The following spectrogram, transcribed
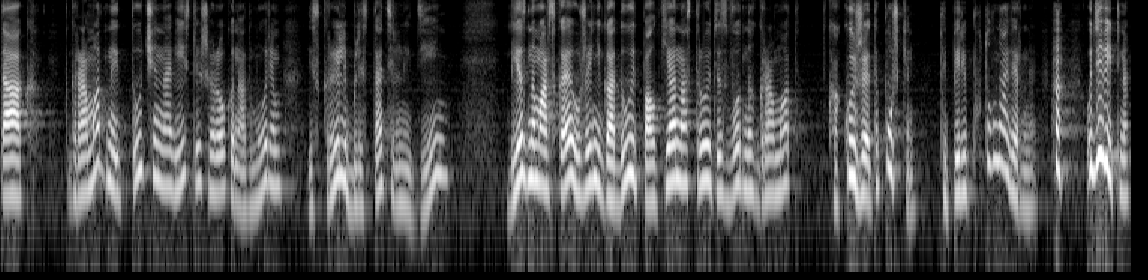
Так, Громадные тучи нависли широко над морем и скрыли блистательный день. Бездна морская уже негодует, полки она строит из водных громад. Какой же это Пушкин? Ты перепутал, наверное. Ха, удивительно,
